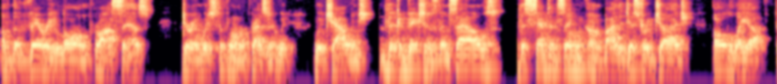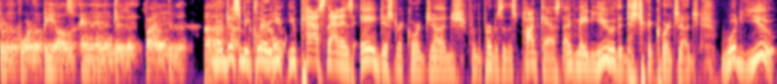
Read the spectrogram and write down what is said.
of the very long process during which the former president would would challenge the convictions themselves, the sentencing um, by the district judge, all the way up through the court of appeals, and and then to the finally to the. Uh, But just to be clear, you, you cast that as a district court judge for the purpose of this podcast. I've made you the district court judge. Would you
